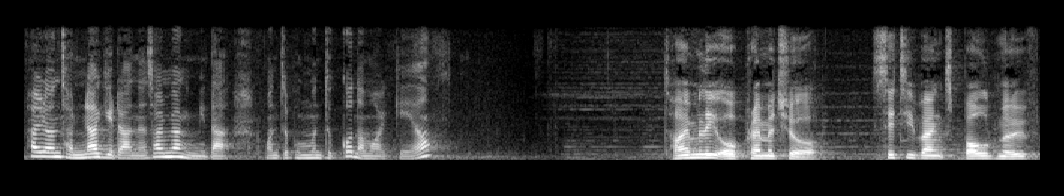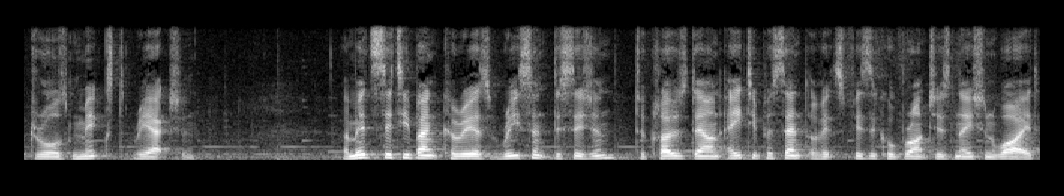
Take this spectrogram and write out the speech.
하려는 전략이라는 설명입니다. 먼저 본문 듣고 넘어갈게요. Timely or premature, Citibank's bold move draws mixed reaction. Amid Citibank Korea's recent decision to close down 80% of its physical branches nationwide,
